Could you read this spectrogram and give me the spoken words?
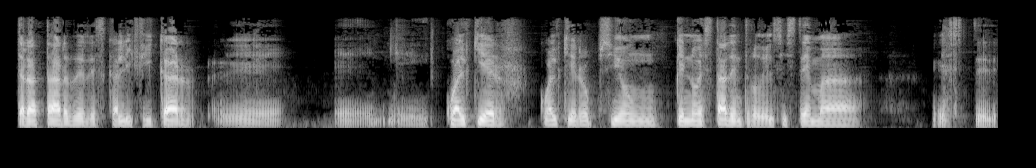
tratar de descalificar eh, eh, cualquier, cualquier opción que no está dentro del sistema este,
